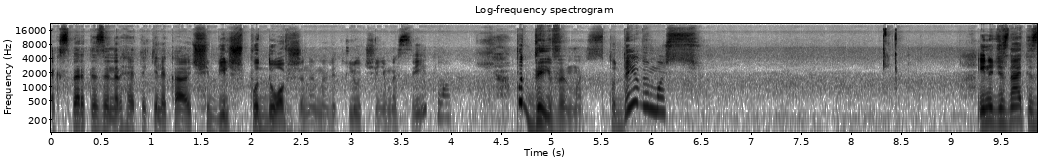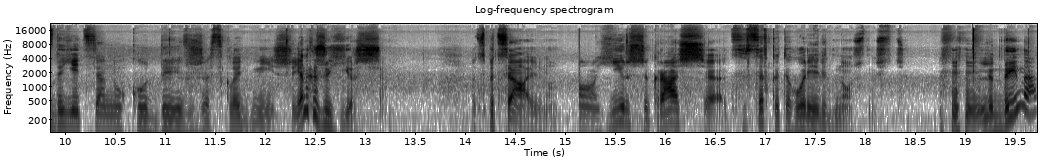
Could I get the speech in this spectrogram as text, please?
Експерти з енергетики лякають ще більш подовженими відключеннями світла. Подивимось, подивимось. Іноді, знаєте, здається, ну куди вже складніше. Я не кажу гірше. От спеціально. Гірше, краще це все в категорії відносності. Людина,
